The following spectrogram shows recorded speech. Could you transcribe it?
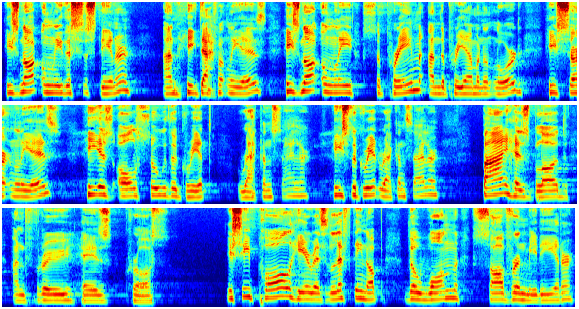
He's not only the sustainer, and he definitely is. He's not only supreme and the preeminent Lord, he certainly is. He is also the great reconciler. He's the great reconciler by his blood and through his cross. You see, Paul here is lifting up the one sovereign mediator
